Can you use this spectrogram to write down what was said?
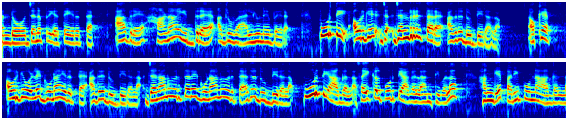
ಒಂದು ಜನಪ್ರಿಯತೆ ಇರುತ್ತೆ. ಆದರೆ ಹಣ ಇದ್ದರೆ ಅದ್ರ ವ್ಯಾಲ್ಯೂನೇ ಬೇರೆ. ಪೂರ್ತಿ ಅವ್ರಿಗೆ ಜ, ಜನರಿರ್ತಾರೆ, ಆದರೆ ದುಡ್ಡಿರಲ್ಲ. ಓಕೆ? ಅವ್ರಿಗೆ ಒಳ್ಳೆ ಗುಣ ಇರುತ್ತೆ, ಆದರೆ ದುಡ್ಡಿರಲ್ಲ. ಜನನೂ ಇರ್ತಾರೆ, ಗುಣನೂ ಇರುತ್ತೆ, ಆದರೆ ದುಡ್ಡಿರಲ್ಲ. ಪೂರ್ತಿ ಆಗಲ್ಲ ಸೈಕಲ್ ಪೂರ್ತಿ ಆಗಲ್ಲ ಅಂತೀವಲ್ಲ? ಹಾಗೆ ಪರಿಪೂರ್ಣ ಆಗಲ್ಲ.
